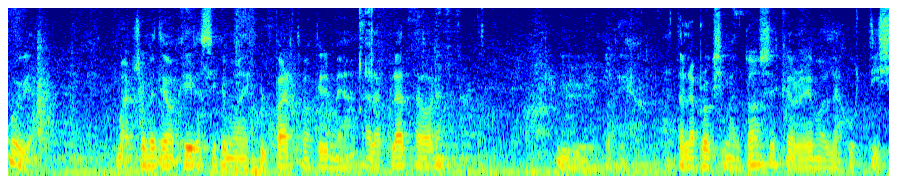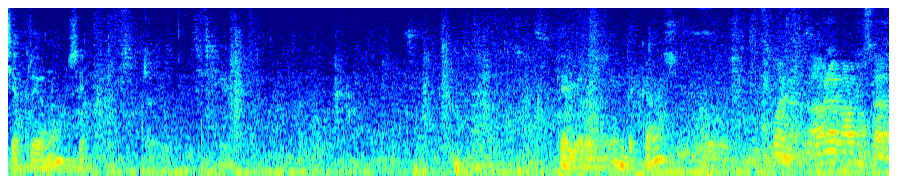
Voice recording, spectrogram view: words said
Muy bien. Bueno, yo me tengo así que me voy a disculpar, tengo que irme a, La Plata ahora. Y Hasta la próxima entonces, que hablaremos de la justicia, creo, ¿no? Sí. ¿Qué hay ¿Un descanso? Bueno, ahora vamos a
